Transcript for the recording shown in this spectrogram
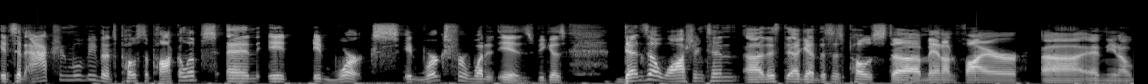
it's an action movie, but it's post-apocalypse, and it it works. It works for what it is because Denzel Washington. Uh, this again, this is post uh, Man on Fire, uh, and you know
